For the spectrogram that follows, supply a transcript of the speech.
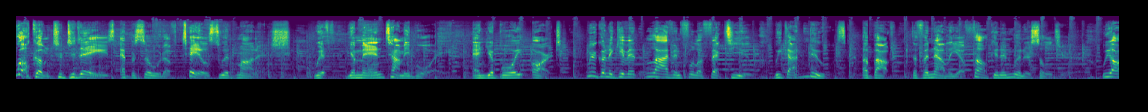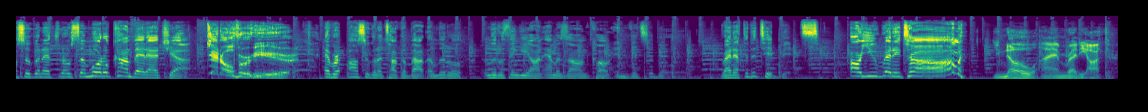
Welcome to today's episode of Tales to Admonish with your man Tommy Boy and your boy Art. We're going to give it live in full effect to you. We got news about the finale of Falcon and Winter Soldier. We also going to throw some Mortal Kombat at ya. Get over here! And we're also going to talk about a little little thingy on Amazon called Invincible. Right after the tidbits. Are you ready, Tom? You know I am ready, Arthur.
